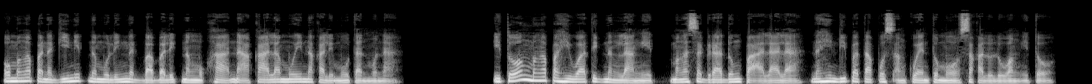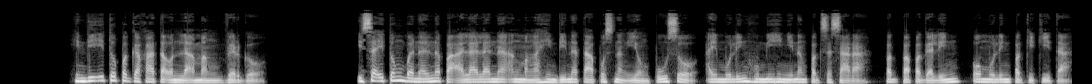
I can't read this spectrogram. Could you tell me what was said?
o mga panaginip na muling nagbabalik ng mukha na akala mo'y nakalimutan mo na. Ito ang mga pahiwatig ng langit, mga sagradong paalala na hindi pa tapos ang kwento mo sa kaluluwang ito. Hindi ito pagkakataon lamang, Virgo. Isa itong banal na paalala na ang mga hindi natapos ng iyong puso ay muling humihingi ng pagsasara, pagpapagaling o muling pagkikita.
